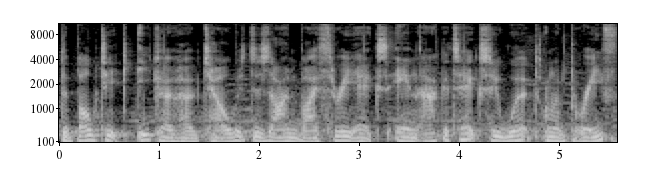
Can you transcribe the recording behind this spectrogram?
The Baltic Eco Hotel was designed by 3XN architects who worked on a brief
